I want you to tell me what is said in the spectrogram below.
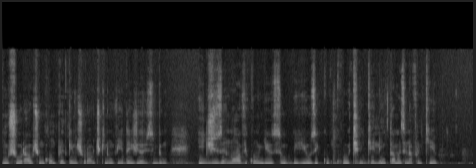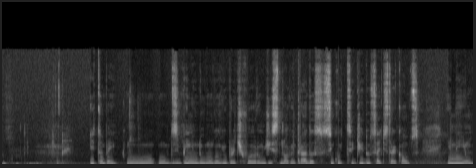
um shootout, um complete game shootout que não vinha desde 2019 com o Yuzi Kukuchi, que nem tá mais na franquia. E também o, o desempenho do Logan Gilbert foram de 9 entradas, 5 hits cedidos, 7 strikeouts e nenhum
